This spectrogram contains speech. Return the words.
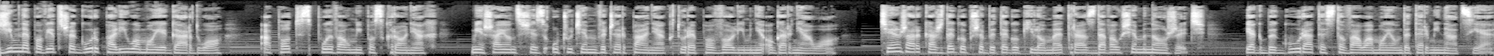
Zimne powietrze gór paliło moje gardło, a pot spływał mi po skroniach, mieszając się z uczuciem wyczerpania, które powoli mnie ogarniało. Ciężar każdego przebytego kilometra zdawał się mnożyć, jakby góra testowała moją determinację.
